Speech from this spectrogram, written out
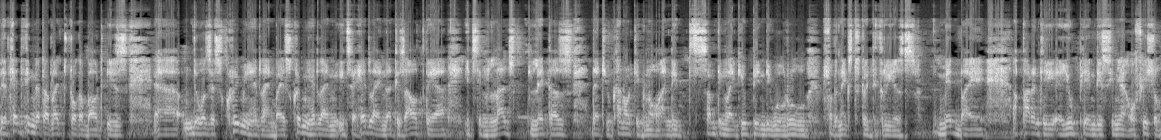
The third thing that I'd like to talk about is uh, there was a screaming headline. By a screaming headline, it's a headline that is out there, it's in large letters that you cannot ignore, and it's something like UPND will rule for the next 23 years, made by apparently a UPND senior official.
